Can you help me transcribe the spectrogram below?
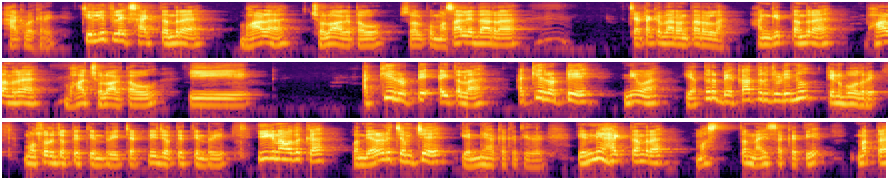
ಹಾಕ್ಬೇಕ್ರಿ. ಚಿಲ್ಲಿ ಫ್ಲೇಕ್ಸ್ ಹಾಕ್ತಂದ್ರೆ ಭಾಳ ಚಲೋ ಆಗತ್ತವು. ಸ್ವಲ್ಪ ಮಸಾಲೆದಾರ, ಚಟಕದಾರ ಅಂತಾರಲ್ಲ, ಹಂಗಿತ್ತಂದ್ರೆ ಭಾಳ ಅಂದ್ರೆ ಭಾಳ ಚಲೋ ಆಗ್ತಾವು. ಈ ಅಕ್ಕಿ ರೊಟ್ಟಿ ಐತಲ್ಲ, ಅಕ್ಕಿ ರೊಟ್ಟಿ ನೀವು ಎದ್ರ ಬೇಕಾದ್ರ ಜೋಡಿನೂ ತಿನ್ಬೋದು ರೀ ಮೊಸರು ಜೊತೆ ತಿನ್ನಿರಿ ಚಟ್ನಿ ಜೊತೆ ತಿನ್ನಿರಿ ಈಗ ನಾವು ಅದಕ್ಕೆ ಒಂದೆರಡು ಚಮಚೆ ಎಣ್ಣೆ ಹಾಕಕತ್ತಿದ್ವಿ ರೀ ಎಣ್ಣೆ ಹಾಕ್ತಂದ್ರೆ ಮಸ್ತ್ ನೈಸ್ ಆಕತಿ. ಮತ್ತು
